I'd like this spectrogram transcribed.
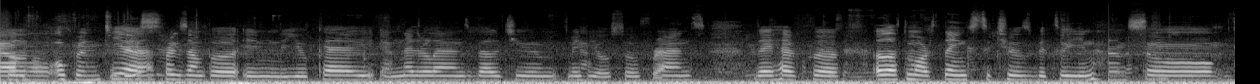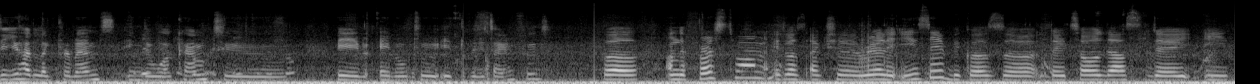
are example- more open to yeah, this. for example, in the UK, in Netherlands, Belgium, maybe Yeah. also France, they have uh, a lot more things to choose between. And so, did you had like problems in the work camp to be able to eat vegetarian food? Well, on the first one, it was actually really easy because uh, they told us they eat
